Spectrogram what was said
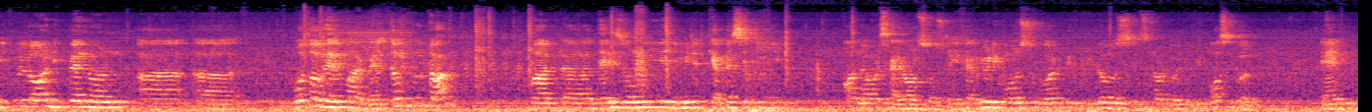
it will all depend on, uh, uh, both of them are welcome to talk, but uh, there is only a limited capacity on our side also. So if everybody wants to work with Windows, it's not going to be possible. And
